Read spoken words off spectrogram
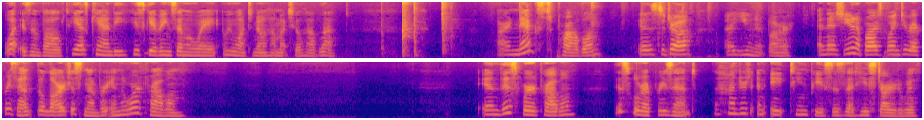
What is involved? He has candy, he's giving some away, and we want to know how much he'll have left. Our next problem is to draw a unit bar. And this unit bar is going to represent the largest number in the word problem. In this word problem, this will represent the 118 pieces that he started with,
